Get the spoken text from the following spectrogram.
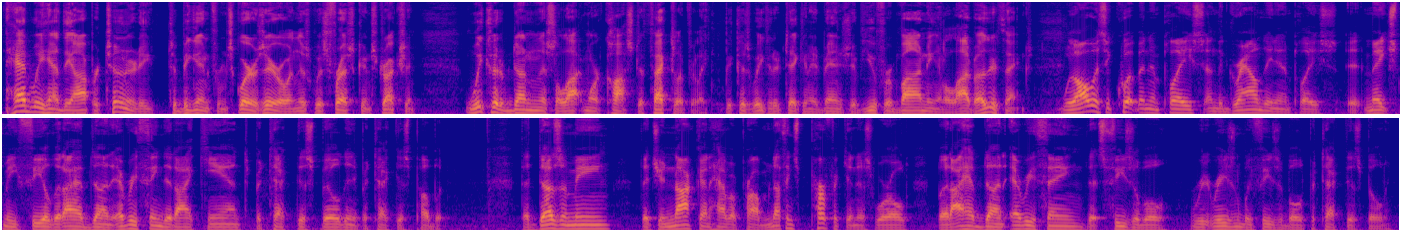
Had we had the opportunity to begin from square zero and this was fresh construction, we could have done this a lot more cost effectively because we could have taken advantage of Ufer bonding and a lot of other things. With all this equipment in place and the grounding in place, it makes me feel that I have done everything that I can to protect this building and protect this public. That doesn't mean that you're not going to have a problem. Nothing's perfect in this world, but I have done everything that's feasible, re- reasonably feasible to protect this building.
